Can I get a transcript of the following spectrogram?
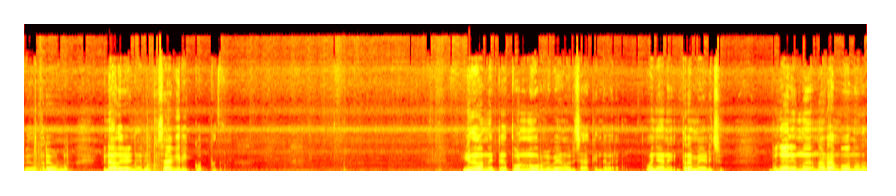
ഇത് ഇത്രയേ ഉള്ളൂ. പിന്നെ അത് കഴിഞ്ഞാൽ ചകിരിക്കൊത്ത്. ഇത് വന്നിട്ട് തൊണ്ണൂറ് രൂപയാണ് ഒരു ചാക്കിന്റെ വില. അപ്പോൾ ഞാൻ ഇത്രയും മേടിച്ചു. അപ്പോൾ ഞാൻ ഇന്ന് നടാൻ പോകുന്നത്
